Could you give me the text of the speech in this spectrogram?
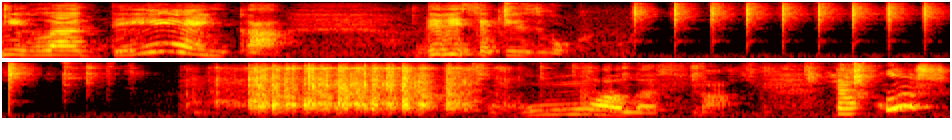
і гладенька. Дивись, який звук. Голосно. Також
